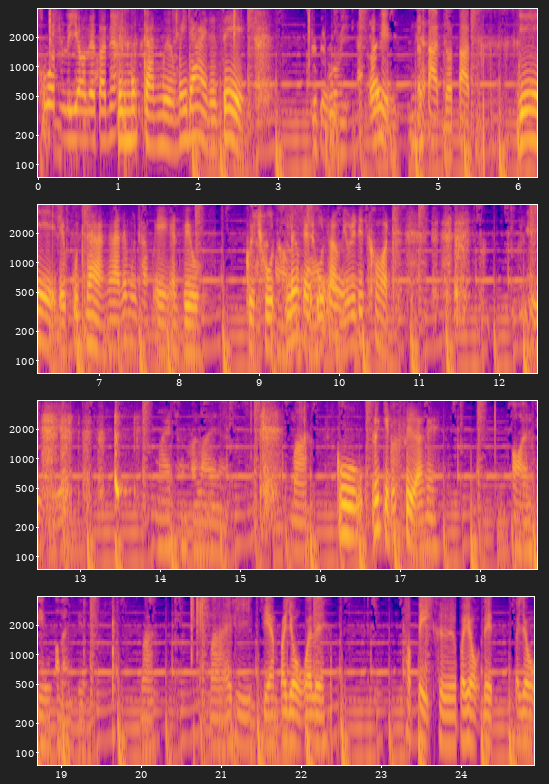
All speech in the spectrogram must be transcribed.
โคตรเลียวเลยตอนเนี้ยเป็นมุกการเมืองไม่ได้นะเจ้รู้สึกว่ามีเฮ้ยเดี๋ยวตัดเดี๋ยวตัด เย่เดี๋ยวกูจะหางานให้มึงทำเองอันฟิวกูชูดเริ่มจากชูสามนิ้วในดิสคอร์ดไม่ทำอะไรนะมา กูรู้เกียรติลูกเสือไงต่อแอนฟิลต่อแอนฟิลมา มาไอพีเตรียมประโยคไว้เลยท็อปิกคือประโยคเด็ดประโยค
